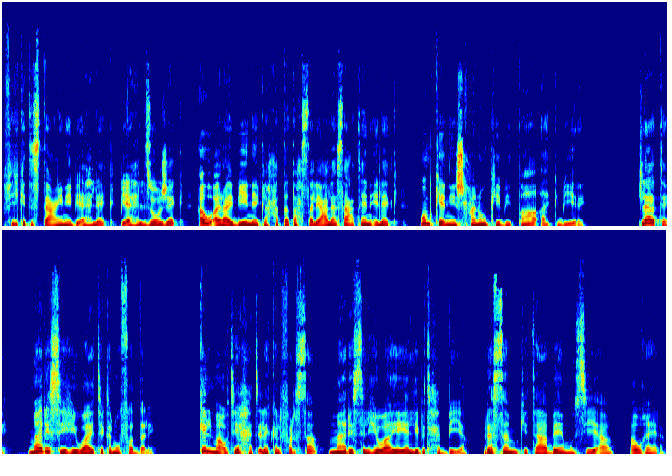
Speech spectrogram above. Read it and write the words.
فيك تستعيني بأهلك بأهل زوجك أو قرايبينك لحتى تحصلي على ساعتين إلك ممكن يشحنوكي بطاقة كبيرة. ثلاثة مارسي هوايتك المفضلة. كل ما أتيحت لك الفرصة مارسي الهواية يلي بتحبيها رسم، كتابة، موسيقى أو غيرها.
